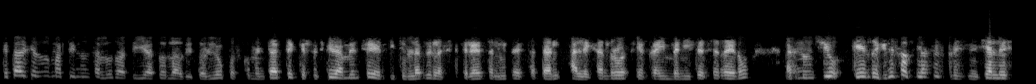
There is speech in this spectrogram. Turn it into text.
¿Qué tal, Jesús Martín? Un saludo a ti y a todo el auditorio. Pues comentarte que efectivamente el titular de la Secretaría de Salud Estatal, Alejandro Efraín Benítez Herrero, anunció que el regreso a clases presenciales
